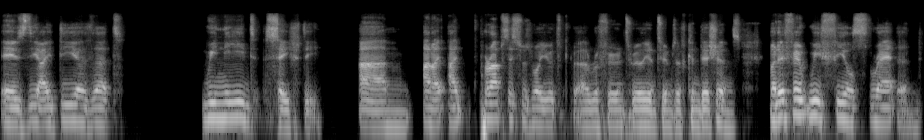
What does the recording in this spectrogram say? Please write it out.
is the idea that we need safety. Um, and I, I perhaps this was what you were uh, referring to earlier in terms of conditions. But if it, we feel threatened,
